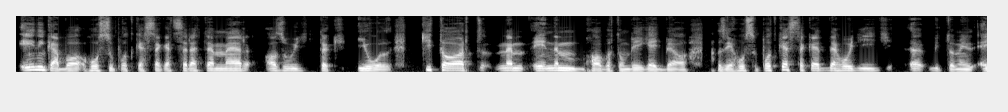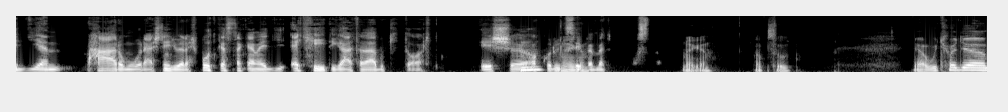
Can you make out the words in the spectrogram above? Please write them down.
én inkább a hosszú podcasteket szeretem, mert az úgy tök jól kitart, nem, én nem hallgatom végig egybe a, az ilyen hosszú podcasteket, de hogy így, mit tudom én, egy ilyen három órás, négy órás podcast nekem egy, egy hétig általában kitart. És hmm, akkor úgy igen. szépen be Igen, abszolút. Ja, úgyhogy uh,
